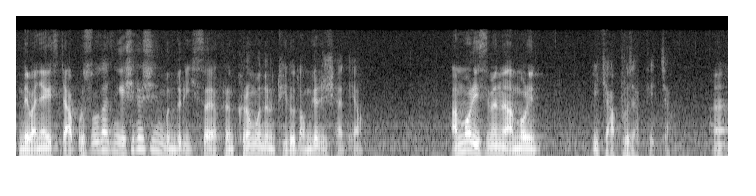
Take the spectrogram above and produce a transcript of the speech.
근데 만약에 진짜 앞으로 쏟아지는 게 싫으시는 분들이 있어요. 그럼 그런 분들은 뒤로 넘겨주셔야 돼요. 앞머리 있으면 앞머리 이렇게 앞으로 잡겠죠. 응.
